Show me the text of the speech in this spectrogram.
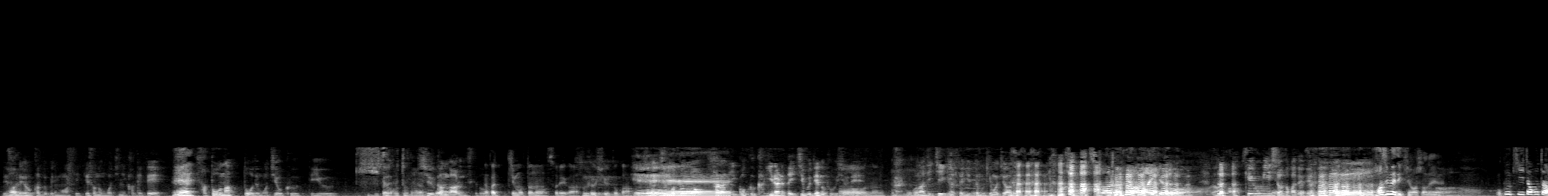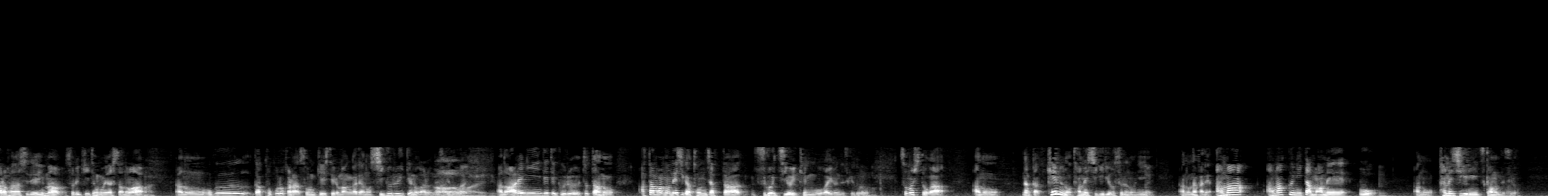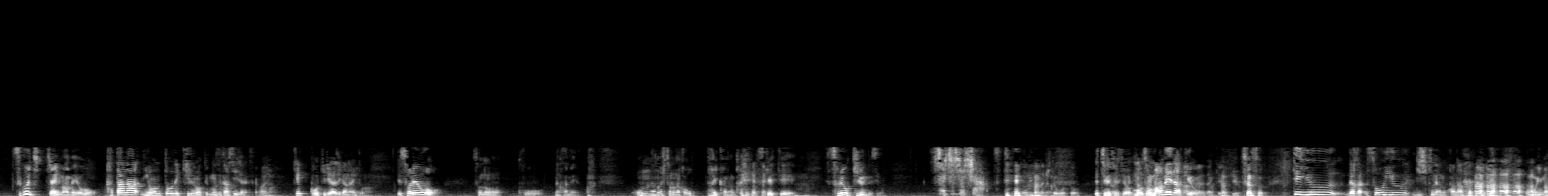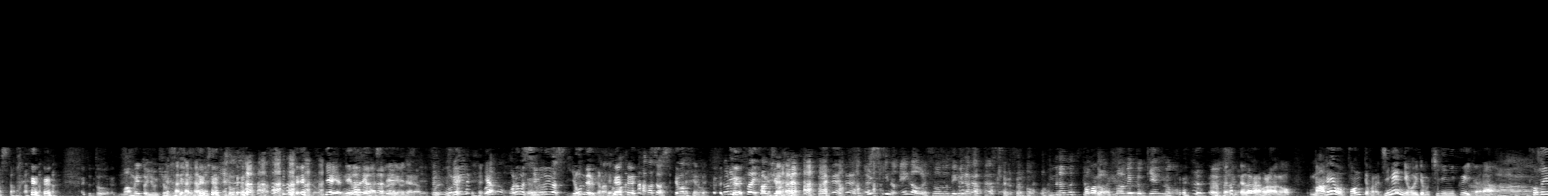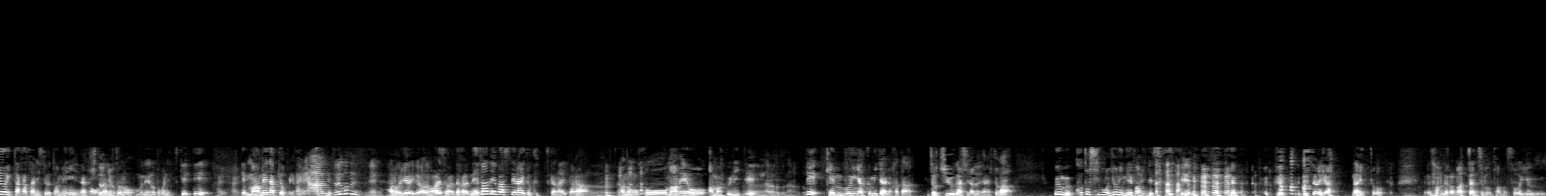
で、はいそれを家族に回していって、その餅にかけて、え？砂糖納豆で餅を食うっていう聞いたことない。習慣があるんですけど、なんか地元のそれが風習とか。地元へーのさらにごく限られた一部での風習あーで、なるほど同じ地域の人に言っても気持ち悪い。気持ち悪くはないけど、なんか、県民賞とか出てる。うん初めて聞きましたね。あ僕聞いたことある話で、今それ聞いて思い出したのは、はいあの、僕が心から尊敬している漫画で、あの、しぐるいっていうのがあるんですけど、ああの、あれに出てくる、ちょっとあの、頭のネジが飛んじゃった、すごい強い剣豪がいるんですけど、うん。その人が、あの、なんか剣の試し切りをするのに、はい。あの、なんかね、甘、甘く煮た豆を、うん。あの、試し切りに使うんですよ。すごいちっちゃい豆を、刀、日本刀で切るのって難しいじゃないですか。はい。結構切れ味がないと。で、それを、その、こう、なんかね、女の人のなんかおっぱいかなんかにつけて、それを切るんですよ。シャシャシャシャっつって。女の一言いや違う違う違う。もうその豆だけを。豆だけを そうそう。っていう、だからそういう儀式なのかなと思いました。ちょっと豆という共通点がなかったんですけど いやいや、ネバネバして、みたいな。俺、俺も、俺もしぐるいは読んでるから、その話は知ってますけど、一切関係はない。儀式の絵が俺想像できなかったんですけど、その女の人と豆と剣の。いやだからほら、あの、豆をポンってほら、地面に置いても切りにくいかあら、ー程よい高さにするために、なんか女の人の胸のところにつけてで、豆だけをビャビャああ、ってそういうことですね。あの、いやいや、あのあれですよ、だからネバネバしてないとくっつかないからう、ん。あの、こう豆を甘く煮て、なるほど、なるほど。で、見聞役みたいな方、女中頭みたいな人が、うむ、今年も良い粘りですって言って、で、それがないと、多分だから、まっちゃんちも多分そういう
